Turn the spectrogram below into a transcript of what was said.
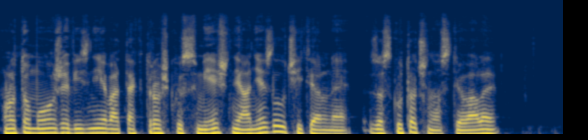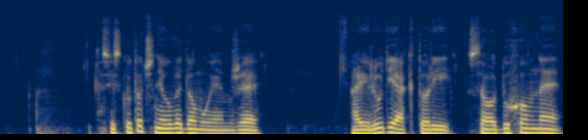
ono to môže vyznievať tak trošku smiešne a nezlúčiteľné so skutočnosťou, ale si skutočne uvedomujem, že aj ľudia, ktorí sa o duchovné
